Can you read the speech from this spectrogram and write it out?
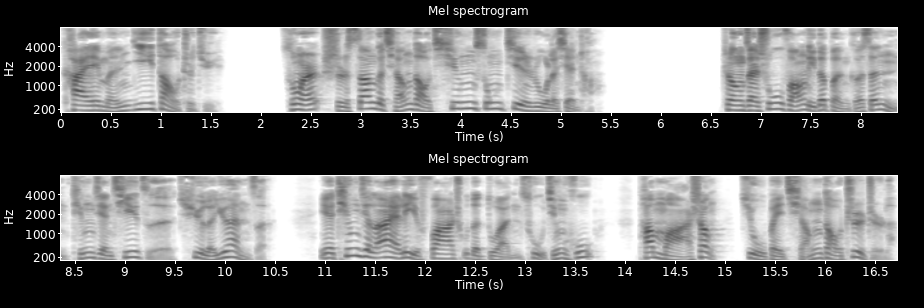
开门一道之举，从而使三个强盗轻松进入了现场。正在书房里的本格森听见妻子去了院子，也听见了艾丽发出的短促惊呼，他马上就被强盗制止了，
